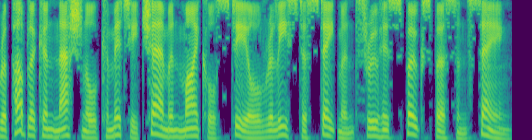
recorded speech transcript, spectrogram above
Republican National Committee Chairman Michael Steele released a statement through his spokesperson saying,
